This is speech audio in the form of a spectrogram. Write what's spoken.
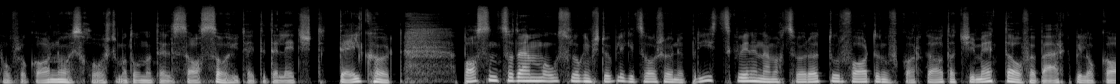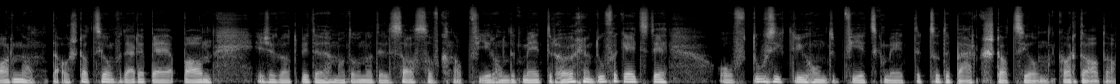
auf Locarno ins Kloster Madonna del Sasso. Heute hat den letzten Teil gehört. Passend zu diesem Ausflug im Stübli gibt es auch einen schönen Preis zu gewinnen, nämlich zwei Retourfahrten auf Gardada Cimetta auf den Berg bei Locarno. Die Ausstation von dieser Bahn ist ja gerade bei der Madonna del Sasso auf knapp 400 Meter Höhe und rauf geht es auf 1340 Meter zu der Bergstation Gardada.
